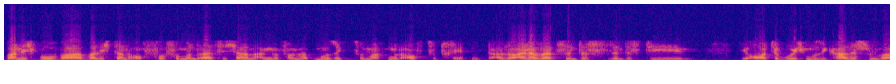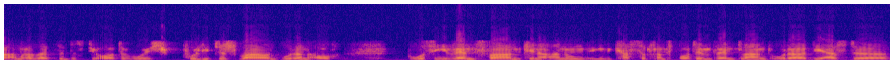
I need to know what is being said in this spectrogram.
wann ich wo war, weil ich dann auch vor 35 Jahren angefangen habe, Musik zu machen und aufzutreten. Also einerseits sind es sind es die die Orte, wo ich musikalisch schon war, andererseits sind es die Orte, wo ich politisch war und wo dann auch große Events waren, keine Ahnung, irgendwie Castor-Transporte im Wendland oder die erste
